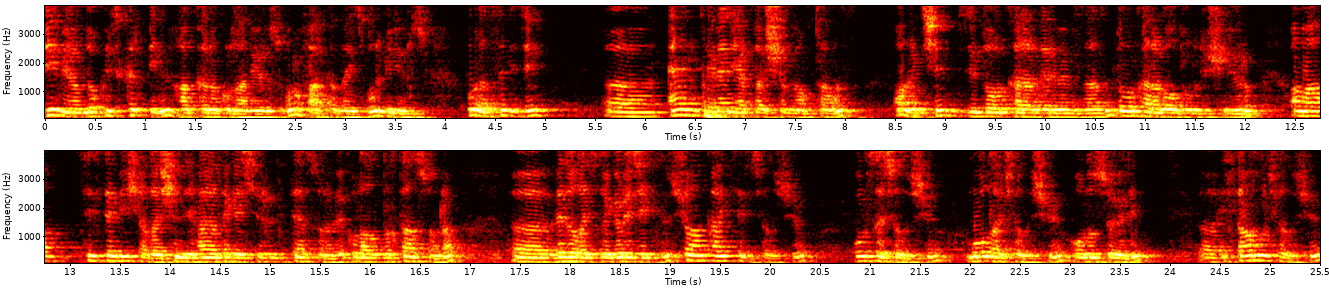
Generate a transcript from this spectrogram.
1 milyon 940 binin hakkını kullanıyoruz. Bunun farkındayız, bunu biliyoruz. Burası bizim e, en temel yaklaşım noktamız. Onun için bizim doğru karar vermemiz lazım. Doğru karar olduğunu düşünüyorum. Ama sistem inşallah şimdi hayata geçirildikten sonra ve kullanıldıktan sonra e, ve dolayısıyla göreceksiniz. Şu an Kayseri çalışıyor, Bursa çalışıyor, Muğla çalışıyor, onu söyleyeyim. E, İstanbul çalışıyor.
